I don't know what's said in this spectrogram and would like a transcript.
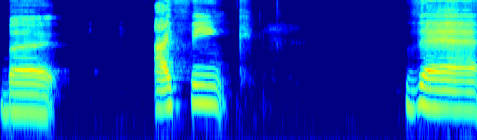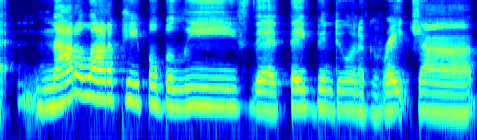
but I think that not a lot of people believe that they've been doing a great job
